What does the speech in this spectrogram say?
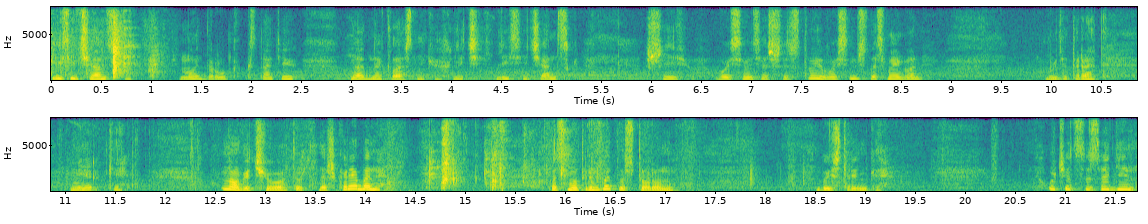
Лисичанск. Мой друг, кстати, на одноклассниках. Лисичанск. 86-88 год. Будет рад. Мерки. Много чего тут нашкребано. Посмотрим в эту сторону. Быстренько. Хочется за один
